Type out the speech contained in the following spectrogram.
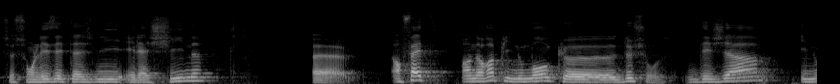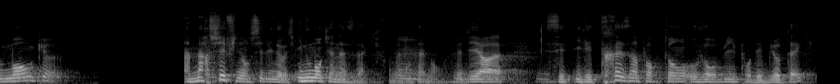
Ce sont les États-Unis et la Chine. Euh, en fait, en Europe, il nous manque deux choses. Déjà, il nous manque un marché financier de l'innovation. Il nous manque un Nasdaq, fondamentalement. Mmh. C'est-à-dire, euh, Mmh. c'est- il est très important aujourd'hui pour des biotech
